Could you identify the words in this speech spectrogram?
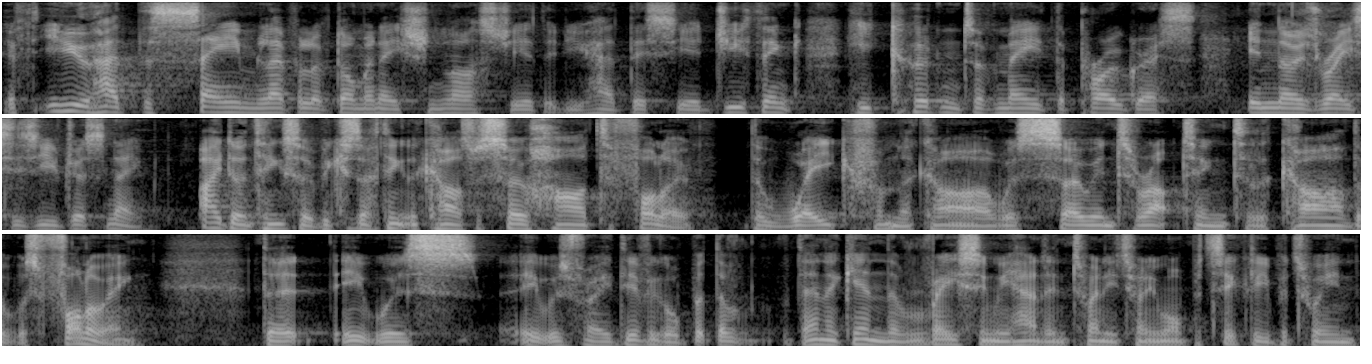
if you had the same level of domination last year that you had this year, do you think he couldn't have made the progress in those races you've just named? I don't think so because I think the cars were so hard to follow. The wake from the car was so interrupting to the car that was following that it was it was very difficult. But the, then again, the racing we had in 2021, particularly between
